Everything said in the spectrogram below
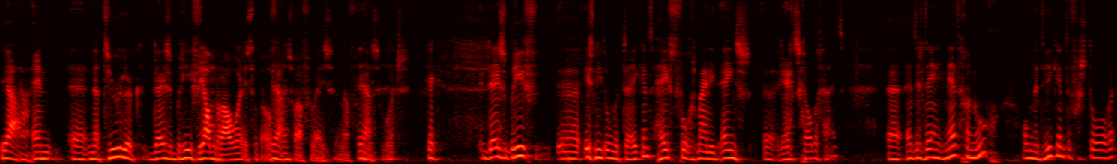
Ja, en uh, natuurlijk deze brief... Jan Brouwer is dat overigens waar verwezen, naar verwezen wordt. Kijk, deze brief uh, is niet ondertekend. Heeft volgens mij niet eens uh, rechtsgeldigheid. het is denk ik net genoeg om dit weekend te verstoren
